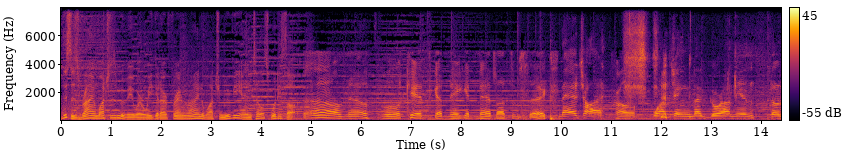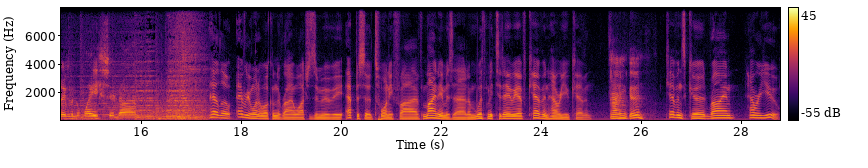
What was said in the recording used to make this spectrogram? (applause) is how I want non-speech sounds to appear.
This is Ryan Watches a Movie, where we get our friend Ryan to watch a movie and tell us what he thought. Oh no. Little kids got naked and had lots of sex. Magi Probably. watching (laughs) the Grunion. Don't even waste your time. Hello, everyone, and welcome to Ryan Watches a Movie, episode 25. My name is Adam. With me today, we have Kevin. How are you, Kevin? I'm good. Kevin's good. Ryan, how are you?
